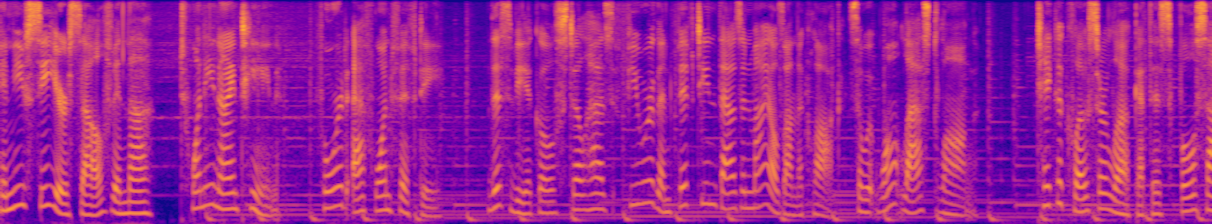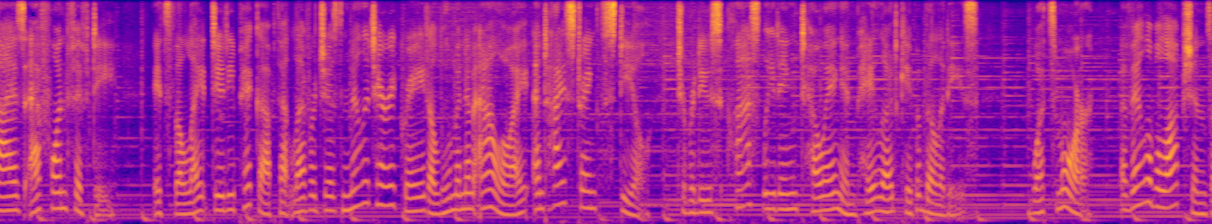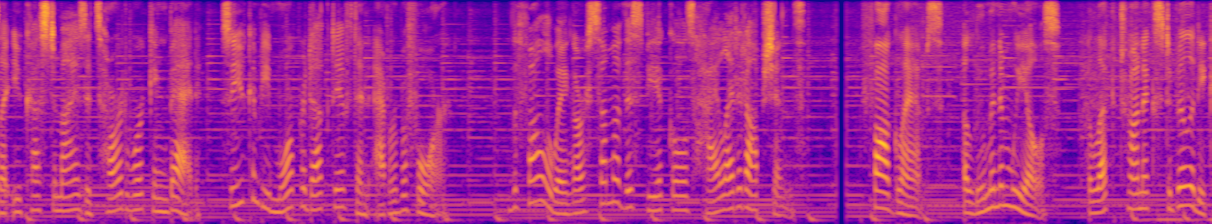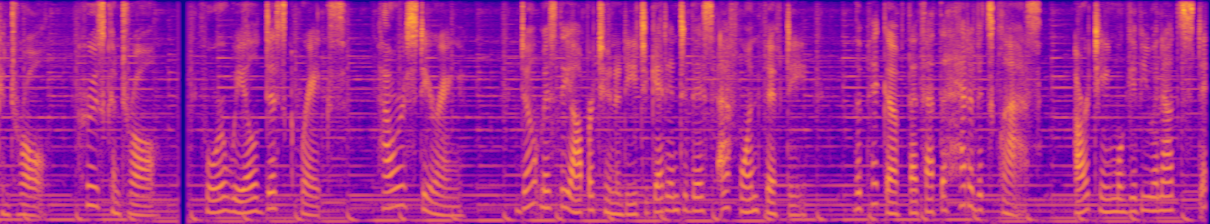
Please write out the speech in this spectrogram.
Can you see yourself in the 2019 Ford F-150? This vehicle still has fewer than 15,000 miles on the clock, so it won't last long. Take a closer look at this full-size F-150. It's the light-duty pickup that leverages military-grade aluminum alloy and high-strength steel to produce class-leading towing and payload capabilities. What's more, available options let you customize its hard-working bed so you can be more productive than ever before. The following are some of this vehicle's highlighted options. Fog lamps, aluminum wheels, electronic stability control, cruise control, four-wheel disc brakes, power steering. Don't miss the opportunity to get into this F-150, the pickup that's at the head of its class. Our team will give you an outstanding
